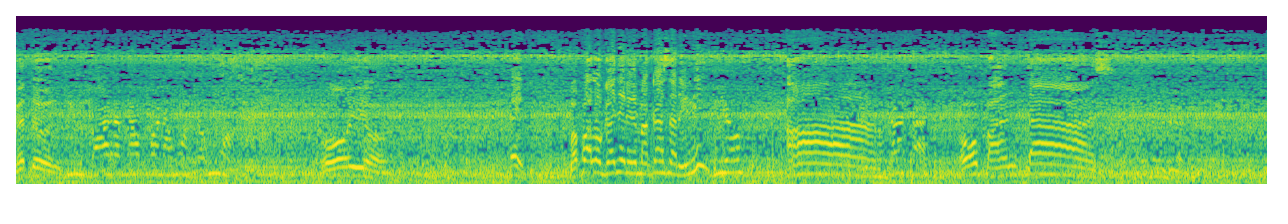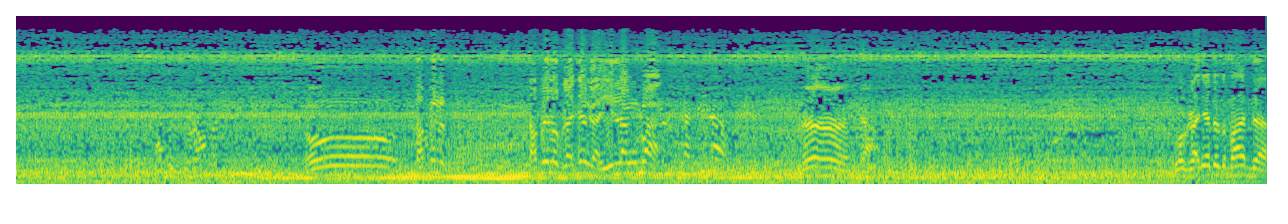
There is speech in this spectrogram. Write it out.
betul. ini barang apa namun semua. Oh iya. Hei, Bapak logannya dari Makassar ini? Iya. Ah, Makassar. oh pantas. Aku. Oh, tapi tapi logannya nggak hilang Pak. Nah. Logannya tetap ada.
